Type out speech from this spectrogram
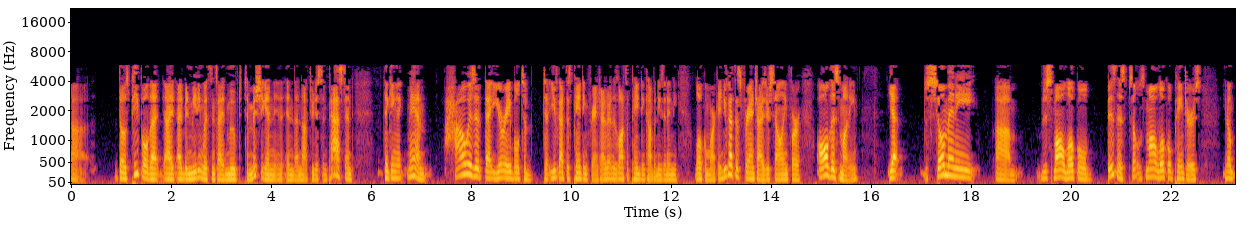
uh, those people that I, I'd been meeting with since I had moved to Michigan in, in the not too distant past, and thinking like, man, how is it that you're able to, to you've got this painting franchise? And there's lots of painting companies in any local market. You've got this franchise you're selling for all this money, yet so many um, just small local business, so small local painters, you know,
